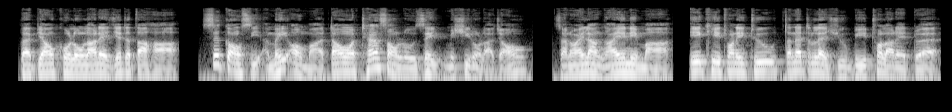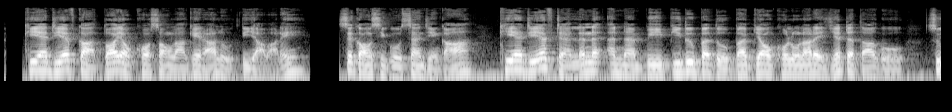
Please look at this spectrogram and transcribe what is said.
။ဗတ်ပြောင်းခိုလုံလာတဲ့ရဲတပ်သားဟာစစ်ကောင်စီအမိန့်အောက်မှာတာဝန်ထမ်းဆောင်လို့စိတ်မရှိတော့တာကြောင့်ဇန်နဝါရီလ9ရက်နေ့မှာ AK22 တနက်တလက် UB ထွက်လာတဲ့အတွက် KNDF ကတွားရောက်ခေါ်ဆောင်လာခဲ့တာလို့သိရပါတယ်။စစ်ကောင်စီကိုစန့်ကျင်က KNDF တန်လက်နက်အနှံပြီးပြည်သူ့ဘက်သို့ဗတ်ပြောင်းခိုလုံလာတဲ့ရဲတပ်သားကိုစု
